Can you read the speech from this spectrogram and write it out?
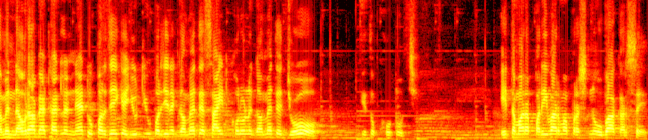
તમે નવરા બેઠા એટલે નેટ ઉપર જઈ કે યુટ્યુબ પર જઈને ગમે તે સાઇટ ખોલો ને ગમે તે જોવો, એ તો ખોટું જ છે. એ તમારા પરિવારમાં પ્રશ્નો ઊભા કરશે.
